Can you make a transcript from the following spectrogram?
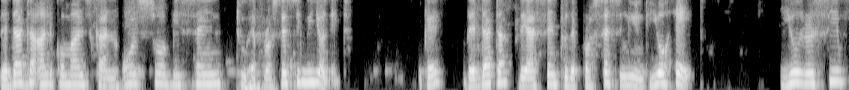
The data and commands can also be sent to a processing unit. Okay, the data, they are sent to the processing unit, your head. You receive,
